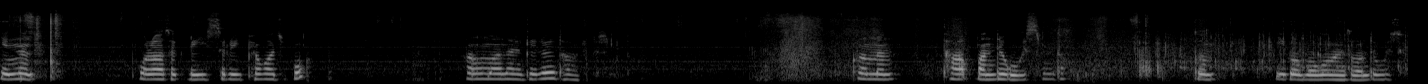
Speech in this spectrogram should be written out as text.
얘는 보라색 레이스를 입혀가지고 악마 날개를 달아주겠습니다. 그러면 다 만들고 오겠습니다. 그럼 이거 먹으면서 만들고 있어요.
